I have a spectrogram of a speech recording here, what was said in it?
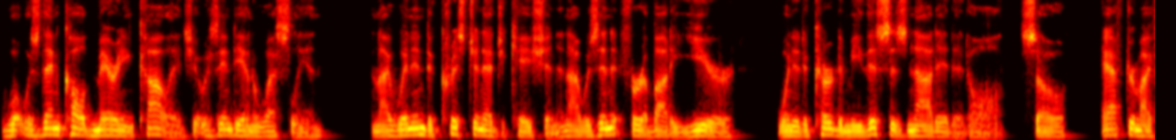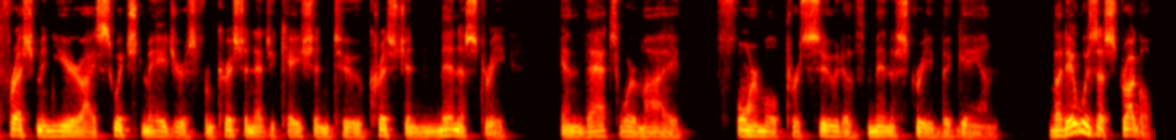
what was then called Marion College. It was Indiana Wesleyan and I went into Christian education and I was in it for about a year when it occurred to me this is not it at all. So after my freshman year, I switched majors from Christian education to Christian ministry. And that's where my formal pursuit of ministry began. But it was a struggle.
